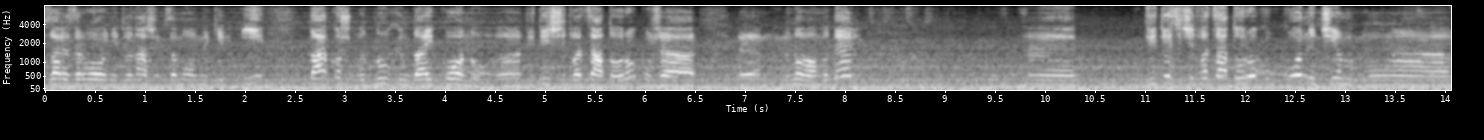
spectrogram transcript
зарезервовані для наших замовників. І також одну Hyundai Kona е, 2020 року, вже е, нова модель. Е, 2020 року кони чим е,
